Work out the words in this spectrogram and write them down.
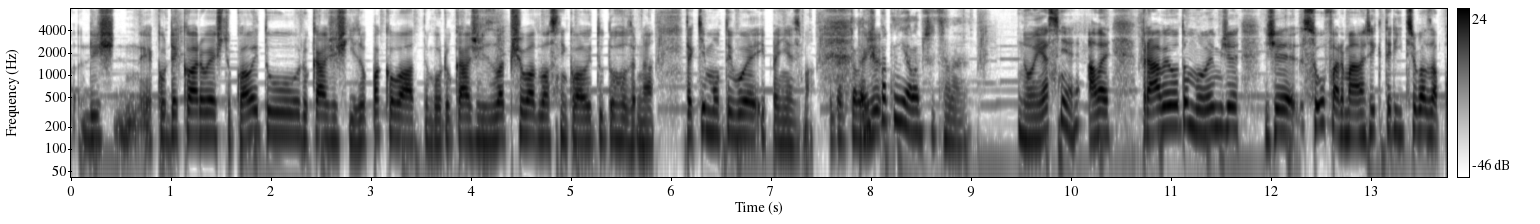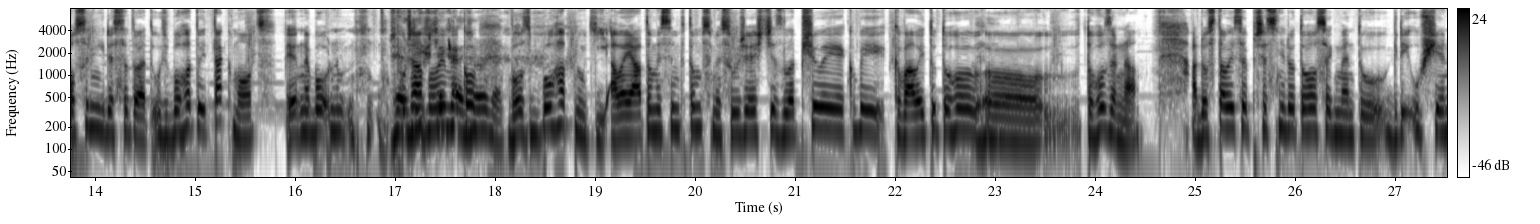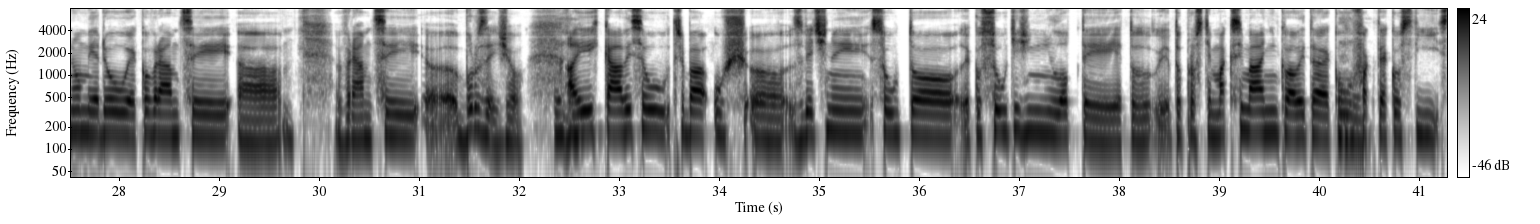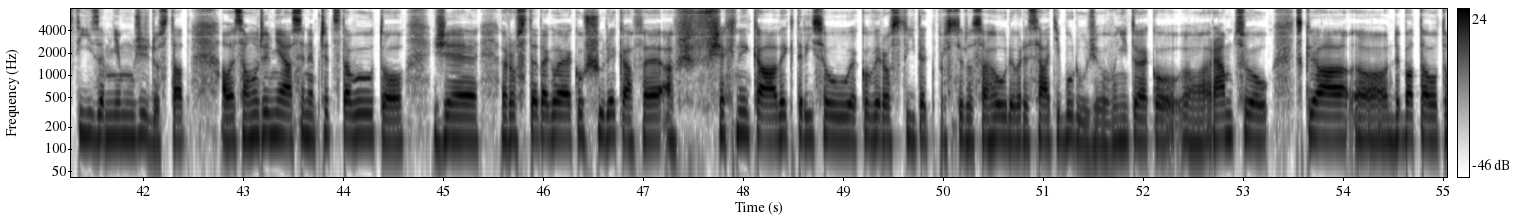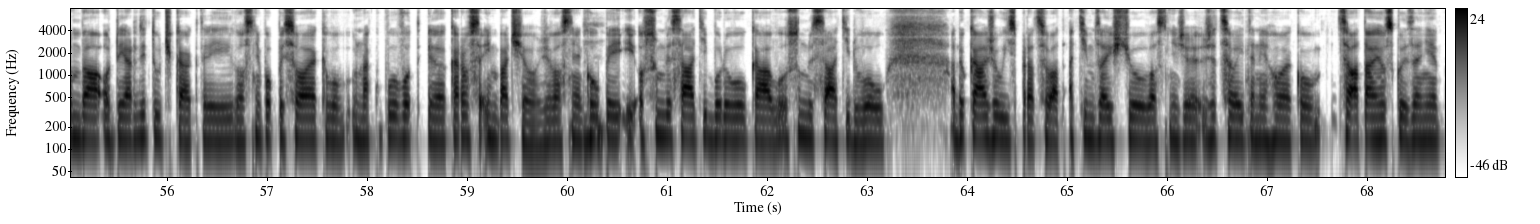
když jako deklaruješ tu kvalitu, dokážeš ji zopakovat nebo dokážeš zlepšovat vlastně kvalitu toho zrna, tak tě motivuje i penězma. Tak to není Takže- špatný, ale přece ne. No jasně, ale právě o tom mluvím, že, že jsou farmáři, kteří třeba za posledních deset let už zbohatují tak moc, nebo Že pořád mluvím jako o zbohatnutí, ale já to myslím v tom smyslu, že ještě zlepšili jakoby kvalitu toho, o, toho zrna a dostali se přesně do toho segmentu, kdy už jenom jedou jako v rámci a, v rámci uh, burzy, že jo? A jejich kávy jsou třeba už uh, z většiny jsou to jako soutěžní loty, je to, je to prostě maximální kvalita, jakou Mhm. fakt jako z té země můžeš dostat, ale samozřejmě já si nepředstavuju to, že roste takhle jako všude kafe a vš- všechny kávy, které jsou jako vyrostlí, tak prostě dosahují 90 bodů, že jo? Oni to jako uh, rámcujou. Skvělá uh, debata o tom byla od Jardy Tučka, který vlastně popisoval, jak nakupují od uh, Karose Imbačiho, že vlastně koupí i 80 bodovou kávu, 82 a dokážou ji zpracovat a tím zajišťují vlastně, že, že celý ten jeho, jako celá ta jeho sklizeň je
